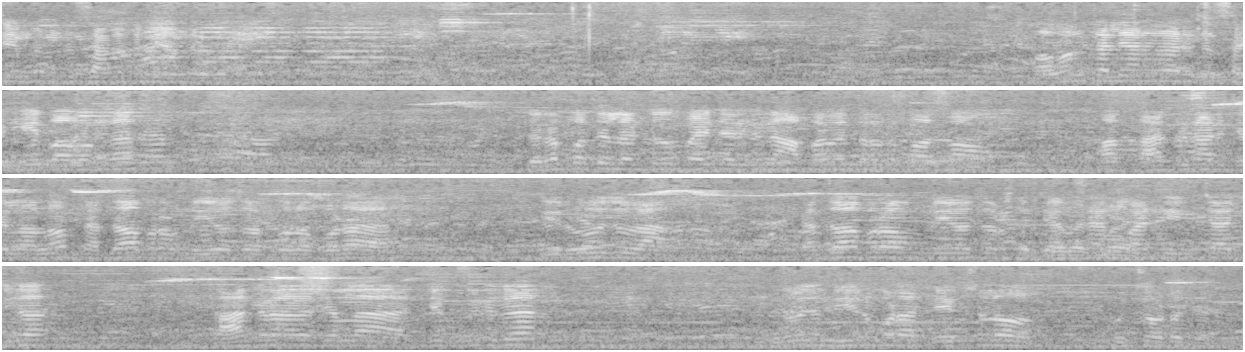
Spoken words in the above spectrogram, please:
చేపట్టిన సంగతి మీ అందరికీ పవన్ కళ్యాణ్ గారికి సంఘీభావంగా తిరుపతి లడ్డూపై జరిగిన అపవిత్రత కోసం మా కాకినాడ జిల్లాలో పెద్దాపురం నియోజకవర్గంలో కూడా ఈరోజు పెద్దాపురం నియోజకవర్గ జనసేన పార్టీ ఇన్ఛార్జిగా కాకినాడ జిల్లా అధ్యక్షుడిగా ఈరోజు నేను కూడా దీక్షలో కూర్చోవడం జరిగింది.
